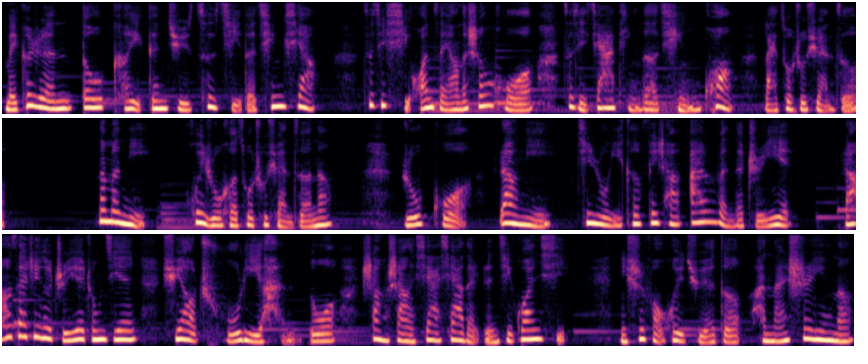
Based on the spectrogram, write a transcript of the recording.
每个人都可以根据自己的倾向、自己喜欢怎样的生活、自己家庭的情况来做出选择。那么，你会如何做出选择呢？如果让你进入一个非常安稳的职业，然后在这个职业中间需要处理很多上上下下的人际关系，你是否会觉得很难适应呢？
